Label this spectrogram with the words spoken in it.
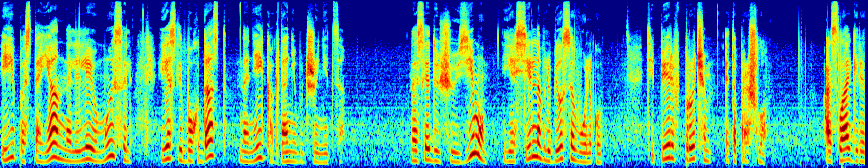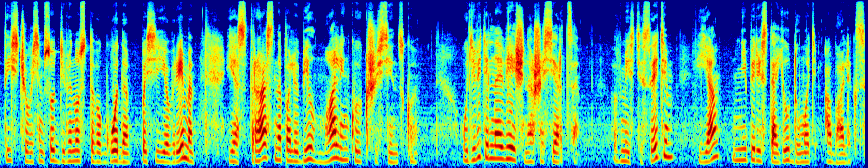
И постоянно лелею мысль, если Бог даст, на ней когда-нибудь жениться. На следующую зиму я сильно влюбился в Ольгу. Теперь, впрочем, это прошло а с лагеря 1890 года по сие время я страстно полюбил маленькую Кшесинскую. Удивительная вещь наше сердце. Вместе с этим я не перестаю думать об Алекс.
